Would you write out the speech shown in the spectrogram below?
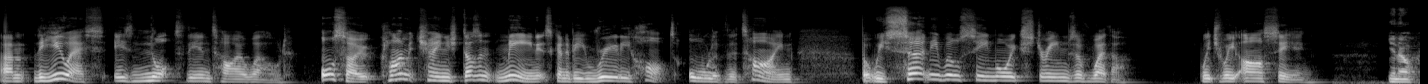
Um, the US is not the entire world. Also, climate change doesn't mean it's going to be really hot all of the time, but we certainly will see more extremes of weather, which we are seeing you know,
